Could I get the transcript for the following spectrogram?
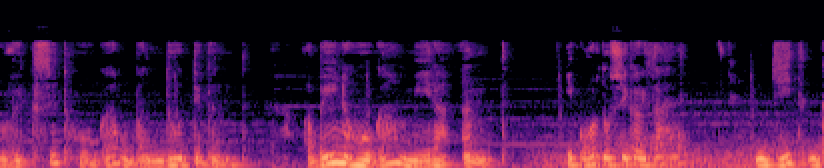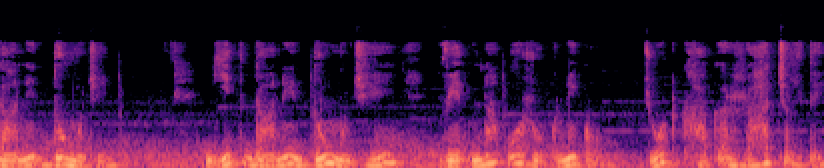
विकसित होगा बंधु दिगंत अभी न होगा मेरा अंत। एक और दूसरी कविता है, गीत गाने दो मुझे। गीत गाने दो मुझे, वेदना को रोकने को, चोट खाकर राह चलते।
